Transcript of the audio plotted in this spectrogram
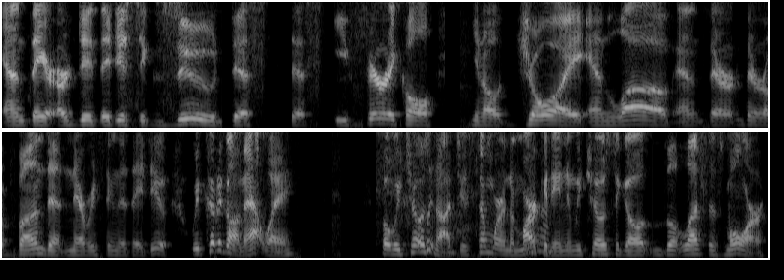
and they are, they just exude this, this etherical you know joy and love and they're they're abundant in everything that they do. We could have gone that way but we chose not to somewhere in the uh-huh. marketing and we chose to go the less is more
